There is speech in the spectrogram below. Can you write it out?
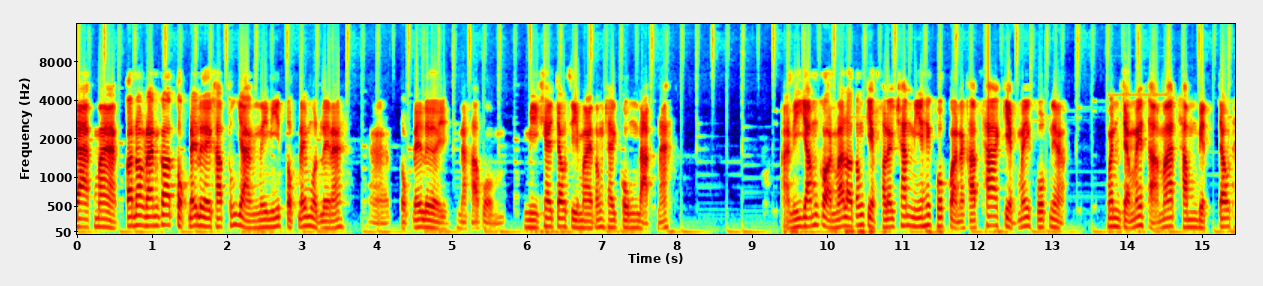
ยากมาก ก็นอกนั้นก็ตกได้เลยครับ ทุกอย่างในนี้ตกได้หมดเลยนะอ่าตกได้เลยนะครับผมมีแค่เจ้าซีไมล์ต้องใช้กรงดักนะ อันนี้ย้ำก่อนว่าเราต้องเก็บคอลเลกชันนี้ให้ครบก่อนนะครับ ถ้าเก็บไม่ครบเนี่ย มันจะไม่สามารถทำเบ็ดเจ้าไท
